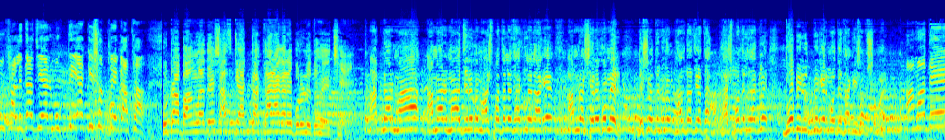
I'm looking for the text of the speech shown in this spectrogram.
বেগম খালেদা জিয়ার মুক্তি একই সূত্রে গাথা। গোটা বাংলাদেশ আজকে একটা কারাগারে পরিণত হয়েছে। আপনার মা আমার মা যেরকম হাসপাতালে থাকলে লাগে আমরা সেরকমের দেশনেত্রী বেগম খালেদা জিয়া হাসপাতালে থাকলে গভীর উদ্বেগের মধ্যে থাকি সবসময়। আমাদের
